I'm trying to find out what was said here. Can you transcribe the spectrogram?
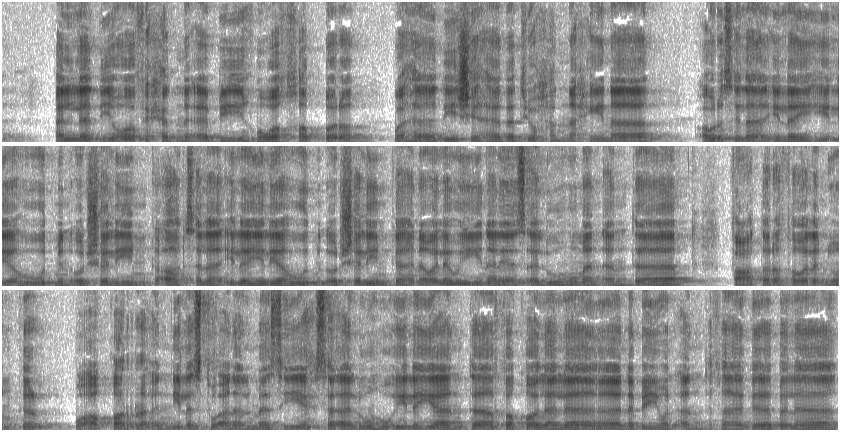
الذي هو في حضن أبيه هو وهذه شهادة يوحنا حين أرسل إليه اليهود من أورشليم كأرسل إليه اليهود من أورشليم كهنة ولويين ليسألوه من أنت؟ فاعترف ولم ينكر وأقر أني لست أنا المسيح سألوه إلي أنت؟ فقال لا نبي أنت؟ فأجاب لا.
